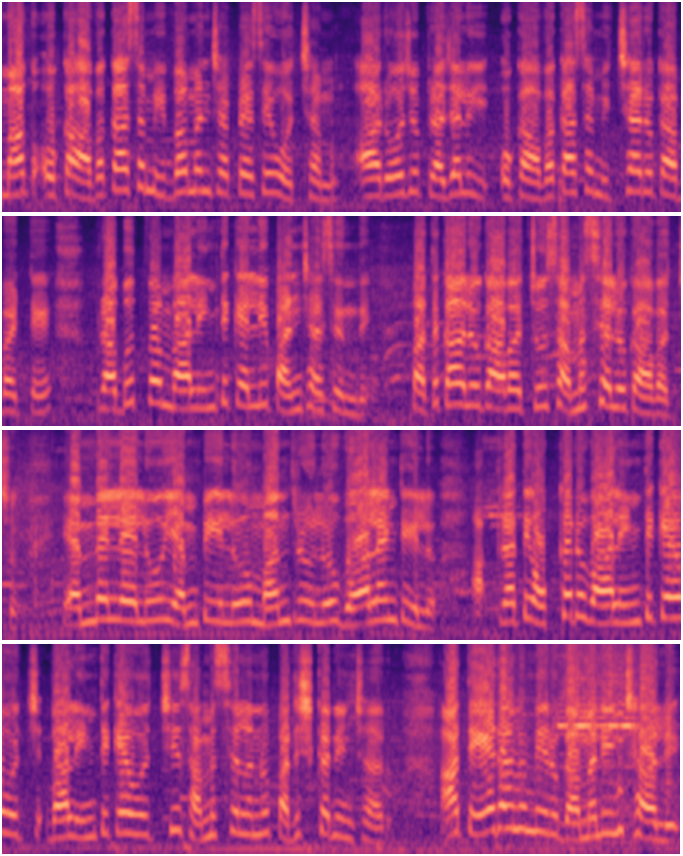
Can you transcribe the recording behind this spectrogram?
మాకు ఒక అవకాశం ఇవ్వమని చెప్పేసి వచ్చాం ఆ రోజు ప్రజలు ఒక అవకాశం ఇచ్చారు కాబట్టి ప్రభుత్వం వాళ్ళ ఇంటికి వెళ్ళి పనిచేసింది పథకాలు కావచ్చు సమస్యలు కావచ్చు ఎమ్మెల్యేలు ఎంపీలు మంత్రులు వాలంటీర్లు ప్రతి ఒక్కరు వాళ్ళ ఇంటికే వచ్చి వాళ్ళ ఇంటికే వచ్చి సమస్యలను పరిష్కరించారు. ఆ తేడాను మీరు గమనించాలి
